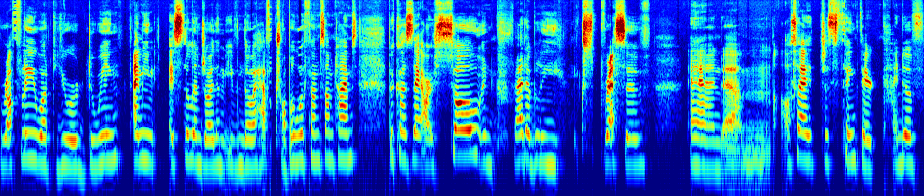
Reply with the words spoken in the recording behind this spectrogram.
roughly what you're doing. I mean, I still enjoy them even though I have trouble with them sometimes because they are so incredibly expressive. And um, also, I just think they're kind of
